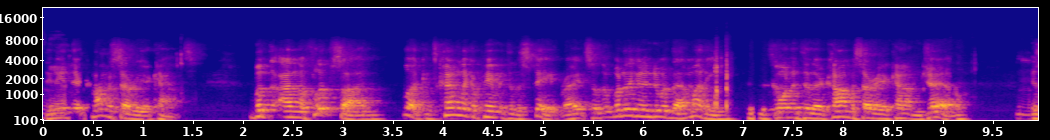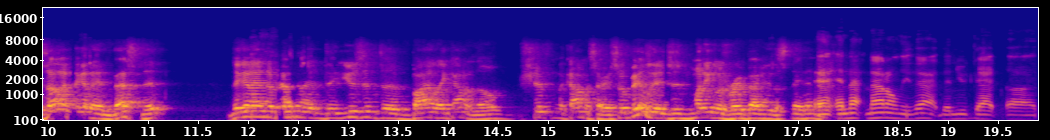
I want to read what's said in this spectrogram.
They Yeah. need their commissary accounts. But on the flip side, look, it's kind of like a payment to the state, right? So what are they going to do with that money? If it's going into their commissary account in jail, Mhm. it's not like they're going to invest it. They're going to end up having to, to use it to buy, like I don't know, shit from the commissary. So basically, just money goes right back into the state. anyway. and, and not, not only that, then you got uh,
